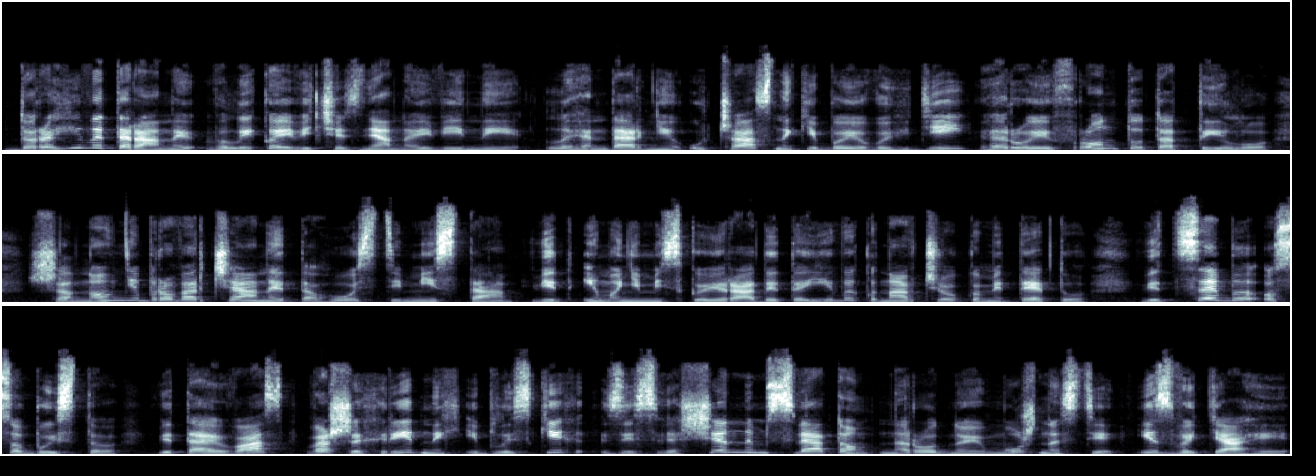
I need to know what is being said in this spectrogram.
Дорогі ветерани Великої вітчизняної війни, легендарні учасники бойових дій, герої фронту та тилу, шановні броварчани та гості міста. Від імені міської ради та її виконавчого комітету від себе особисто вітаю вас, ваших рідних і близьких зі священним святом народної мужності і звитяги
